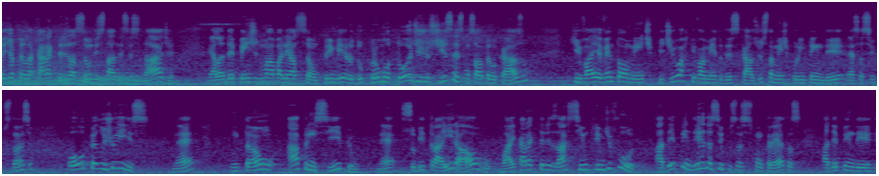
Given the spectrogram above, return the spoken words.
seja pela caracterização do estado de necessidade, ela depende de uma avaliação, primeiro, do promotor de justiça responsável pelo caso, que vai eventualmente pedir o arquivamento desse caso justamente por entender essa circunstância, ou pelo juiz, né? Então, a princípio, né, subtrair algo vai caracterizar sim um crime de furto. A depender das circunstâncias concretas, a depender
